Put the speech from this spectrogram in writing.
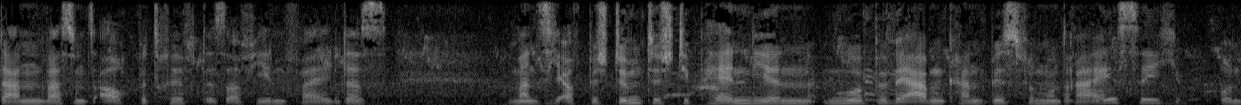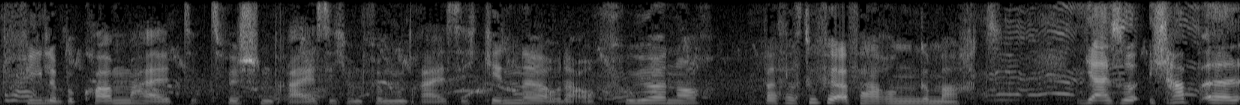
Dann, was uns auch betrifft, ist auf jeden Fall, dass man sich auf bestimmte Stipendien nur bewerben kann bis 35 und viele bekommen halt zwischen 30 und 35 Kinder oder auch früher noch. Was hast du für Erfahrungen gemacht? Ja, also ich habe äh,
